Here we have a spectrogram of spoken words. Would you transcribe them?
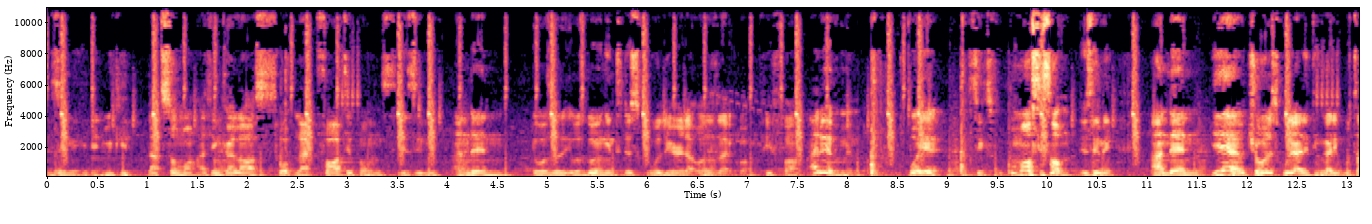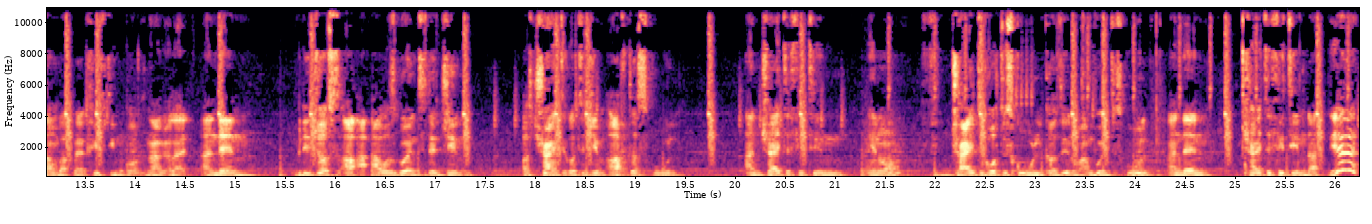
you see me it did wicked that summer. I think i lost like 40 pounds you see me and then it was a, it was going into the school year that was like what FIFA? I don't even remember. But yeah six come on see something you see me and then yeah through the school year i think i didn't put on back like 15 pounds not gonna lie. And then but it just I, I was going to the gym. I was trying to go to gym after school and try to fit in you know try to go to school because you know i'm going to school. And then try to fit in that yeah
